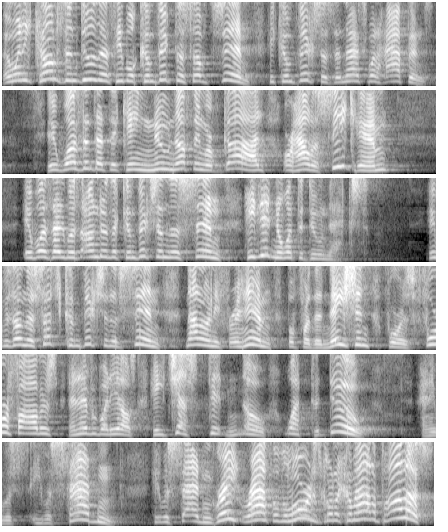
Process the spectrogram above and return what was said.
And when he comes and do this, he will convict us of sin. He convicts us, and that's what happens. It wasn't that the king knew nothing of God or how to seek him. It was that he was under the conviction of the sin. He didn't know what to do next. He was under such conviction of sin, not only for him, but for the nation, for his forefathers, and everybody else. He just didn't know what to do. And he was, he was saddened. He was saddened. Great wrath of the Lord is going to come out upon us.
